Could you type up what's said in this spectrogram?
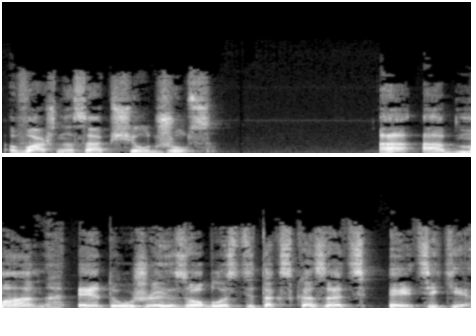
важно сообщил Джуз. А обман – это уже из области, так сказать, этики.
